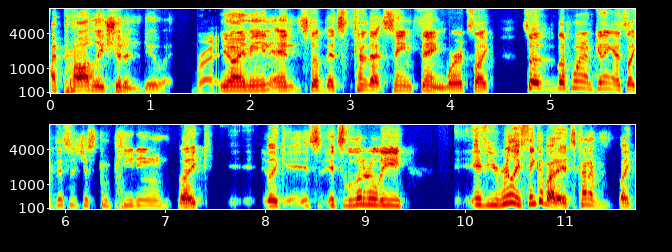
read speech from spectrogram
i probably shouldn't do it. Right. you know what I mean? And so it's kind of that same thing where it's like, so the point I'm getting at is like this is just competing, like, like it's it's literally, if you really think about it, it's kind of like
